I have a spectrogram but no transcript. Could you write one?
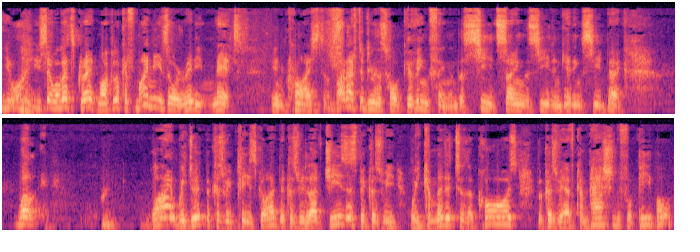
you, you say, well, that's great, Mark. Look, if my needs are already met in Christ, I'd have to do this whole giving thing and the seed, sowing the seed and getting seed back. Well, why? We do it because we please God, because we love Jesus, because we, we committed to the cause, because we have compassion for people.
